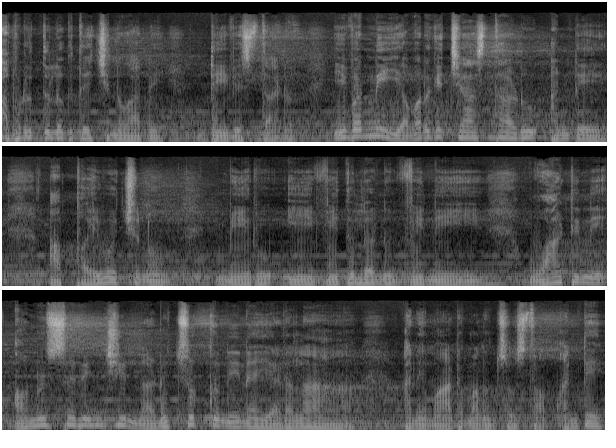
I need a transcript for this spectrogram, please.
అభివృద్ధిలోకి తెచ్చిన వారిని దీవిస్తాడు. ఇవన్నీ ఎవరికి చేస్తాడు అంటే ఆ పైవచ్చును మీరు ఈ విధులను విని వాటిని అనుసరించి నడుచుకుని ఎడల అనే మాట మనం చూస్తాం. అంటే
